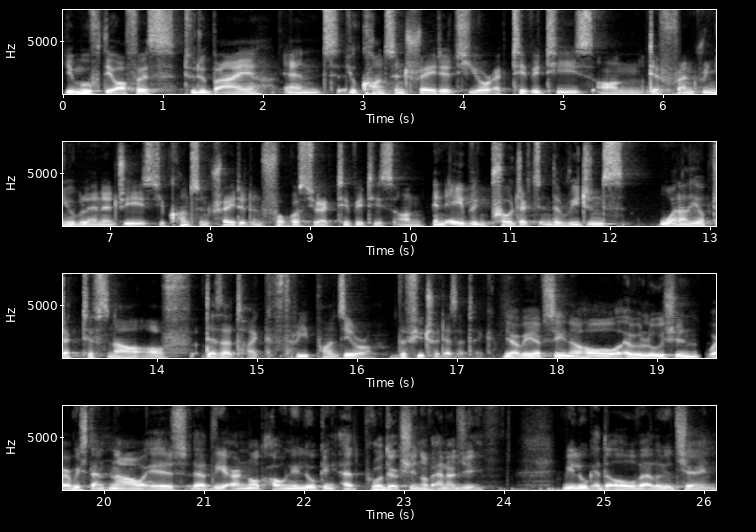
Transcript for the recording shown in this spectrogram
You moved the office to Dubai and you concentrated your activities on different renewable energies. You concentrated and focused your activities on enabling projects in the regions. What are the objectives now of Desertec 3.0, the future Desertec? Yeah, we have seen a whole evolution. Where we stand now is that we are not only looking at production of energy, we look at the whole value chain.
